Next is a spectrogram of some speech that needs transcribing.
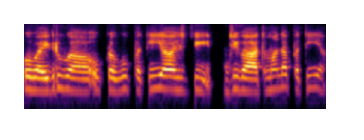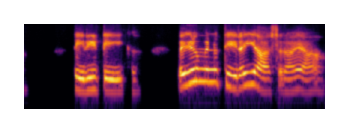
ਉਹ ਵੈਗਰੂ ਆ, ਉਹ ਪ੍ਰਭੂ ਪਤੀ ਆ, ਇਸ ਜੀਵਾਤਮਾ ਦਾ ਪਤੀ ਆ, ਤੇਰੀ ਟੇਕ। ਵੈਗਰੂ ਮੈਨੂੰ ਤੇਰਾ ਹੀ ਆਸਰਾ ਆ।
